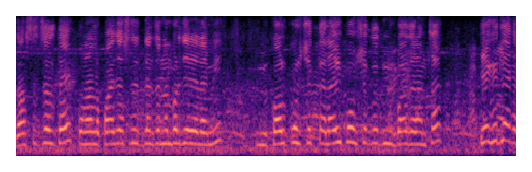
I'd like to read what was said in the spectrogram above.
जास्त चालतं आहे कोणाला पाहिजे असेल तर त्यांचा नंबर दिलेला आहे मी. तुम्ही कॉल करू शकता लाईव्ह पाहू शकता तुम्ही बाजार आमचा हे घेतल्या का?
